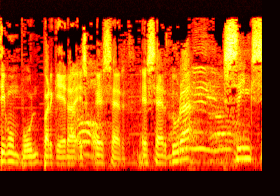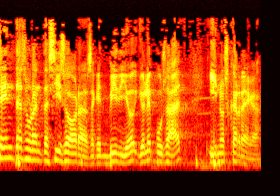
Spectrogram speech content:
tinc un punt, perquè era, és, és cert, és cert. Dura 596 hores aquest vídeo, jo l'he posat i no es carrega.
